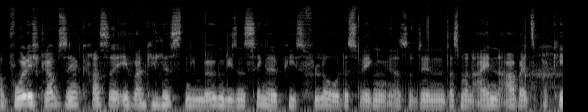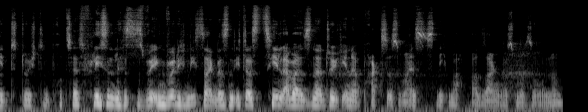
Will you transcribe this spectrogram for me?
Obwohl ich glaube, sehr krasse Evangelisten, die mögen diesen Single-Piece-Flow. Deswegen, also den, dass man ein Arbeitspaket durch den Prozess fließen lässt. Deswegen würde ich nicht sagen, das ist nicht das Ziel, aber es ist natürlich in der Praxis meistens nicht machbar, sagen wir es mal so. Ne?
